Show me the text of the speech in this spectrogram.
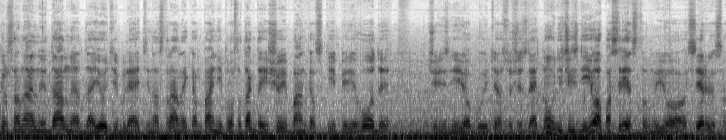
персональные данные отдаете, блядь, иностранной компании просто так, да еще и банковские переводы через нее будете осуществлять. Ну, не через нее, а посредством ее сервисов.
